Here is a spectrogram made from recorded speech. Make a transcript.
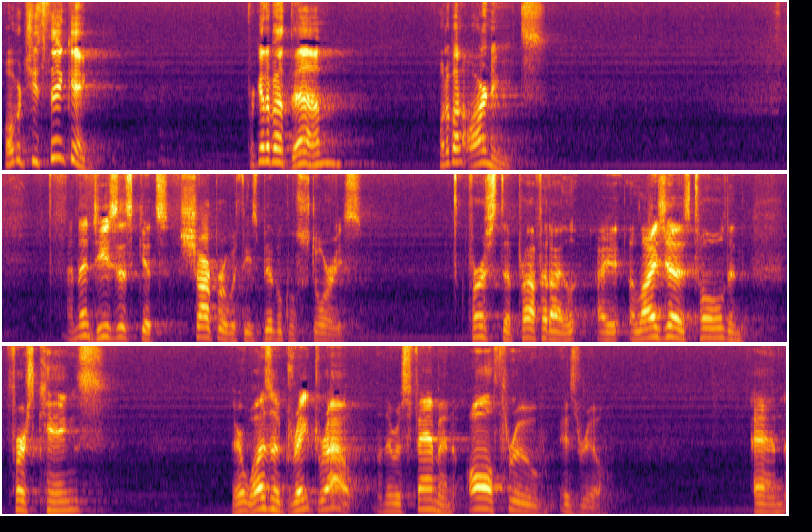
What were you thinking? Forget about them. What about our needs? And then Jesus gets sharper with these biblical stories. First, the prophet Elijah is told in 1 Kings there was a great drought and there was famine all through Israel. And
